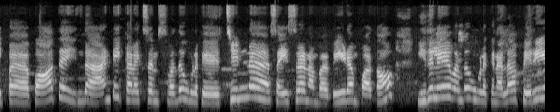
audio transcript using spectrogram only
இப்போ பார்த்த இந்த ஆன்டிக் கலெக்ஷன்ஸ் வந்து உங்களுக்கு சின்ன சைஸில் நம்ம பீடம் பார்த்தோம். இதுலேயே வந்து உங்களுக்கு நல்லா பெரிய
